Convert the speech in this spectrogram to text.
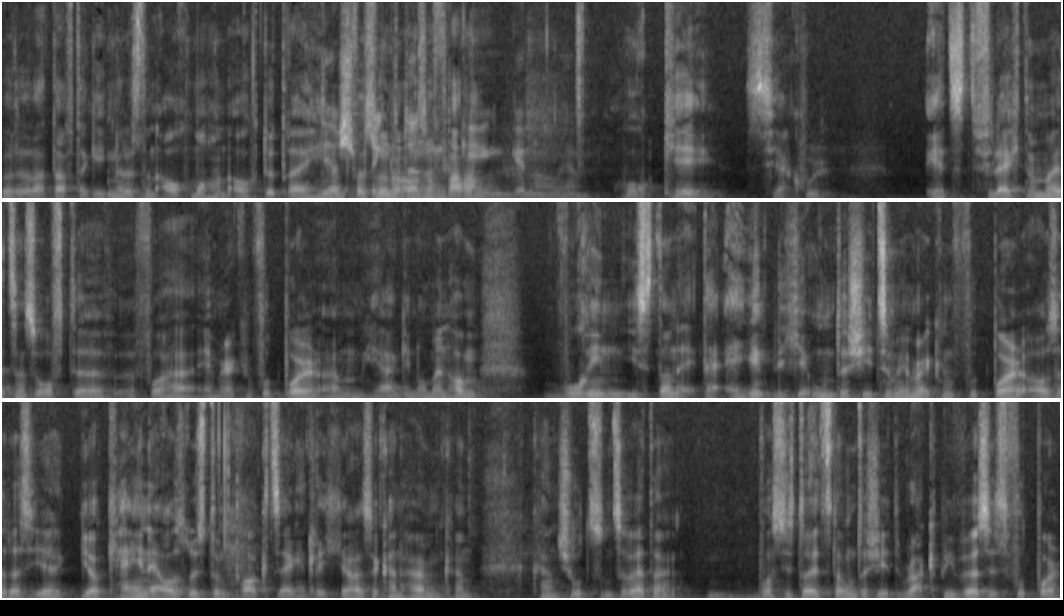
oder darf der Gegner das dann auch machen, auch der drei hin der versuchen außer Flattern? Genau, ja. Okay, sehr cool. Jetzt, vielleicht, wenn wir jetzt so oft äh, vorher American Football ähm, hergenommen haben, worin ist dann der eigentliche Unterschied zum American Football, außer dass ihr ja keine Ausrüstung tragt eigentlich, ja? also kein Helm, kein, kein Schutz und so weiter. Was ist da jetzt der Unterschied, Rugby versus Football?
